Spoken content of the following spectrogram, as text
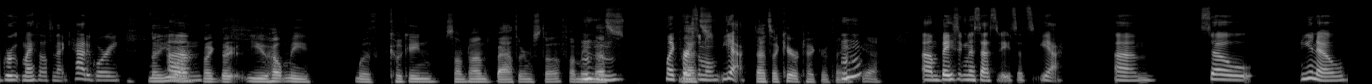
group myself in that category No, you um are like there, you help me with cooking, sometimes bathroom stuff. I mean, mhm, that's like that's personal yeah that's a caretaker thing. mhm, Yeah. um basic necessities it's yeah um so you know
